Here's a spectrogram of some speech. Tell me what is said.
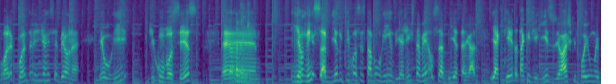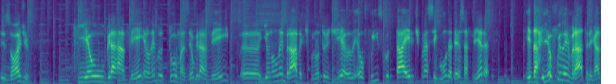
olha quanto a gente já recebeu, né? eu ri de com vocês. É, e eu nem sabia do que vocês estavam rindo. E a gente também não sabia, tá ligado? E aquele do ataque de risos, eu acho que foi um episódio que eu gravei, eu não lembro tu, mas eu gravei uh, e eu não lembrava, tipo, no outro dia, eu, eu fui escutar ele, tipo, na segunda, terça-feira, e daí eu fui lembrar, tá ligado?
